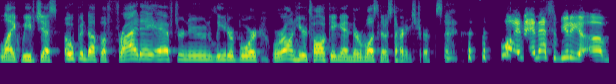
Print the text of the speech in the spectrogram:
like we've just opened up a Friday afternoon leaderboard. We're on here talking, and there was no starting strokes. well, and, and that's the beauty of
